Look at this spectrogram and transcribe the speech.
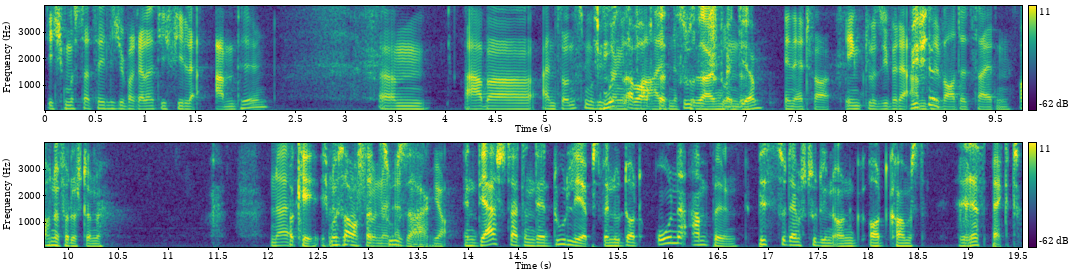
Ich muss tatsächlich über relativ viele Ampeln. Ähm, aber ansonsten muss ich, ich muss sagen, aber auch halt dazu sagen bei dir. In etwa, inklusive der Ampelwartezeiten. Auch eine Viertelstunde. Nein, okay, ich muss auch dazu sagen, ja. in der Stadt, in der du lebst, wenn du dort ohne Ampeln bis zu deinem Studienort kommst, Respekt.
